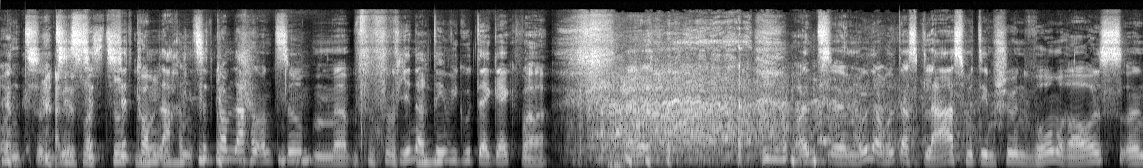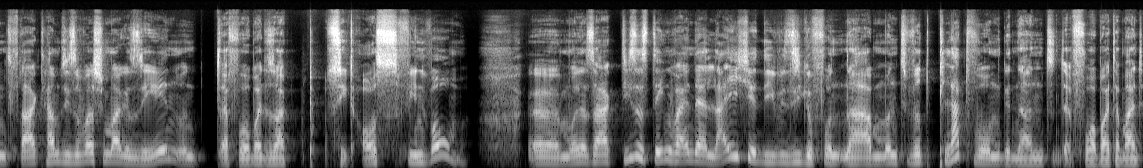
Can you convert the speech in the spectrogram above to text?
Und, und Sitcom-Lachen, Sitcom-Lachen und Zirpen. Je nachdem, wie gut der Gag war. Und äh, Mulder holt das Glas mit dem schönen Wurm raus und fragt, haben Sie sowas schon mal gesehen? Und der Vorarbeiter sagt, sieht aus wie ein Wurm ähm, er sagt, dieses Ding war in der Leiche, die sie gefunden haben und wird Plattwurm genannt. Und der Vorarbeiter meint,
